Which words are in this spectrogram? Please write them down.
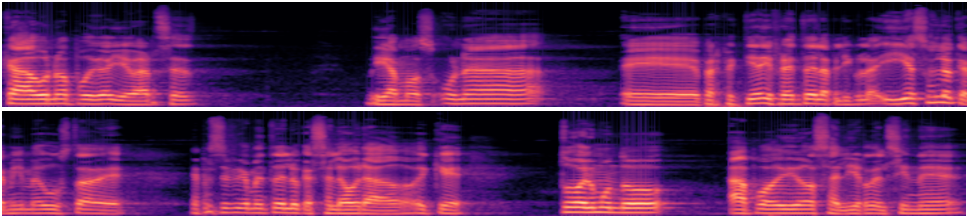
cada uno ha podido llevarse, digamos, una eh, perspectiva diferente de la película. Y eso es lo que a mí me gusta de específicamente de lo que se ha logrado. De que todo el mundo ha podido salir del cine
